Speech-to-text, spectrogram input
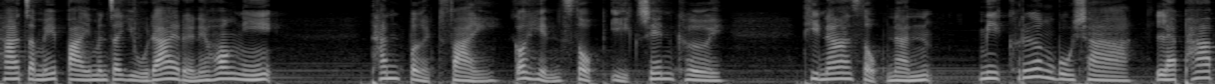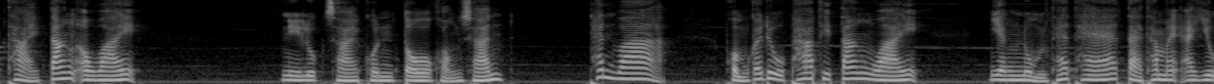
ถ้าจะไม่ไปมันจะอยู่ได้หรือในห้องนี้ ท่านเปิดไฟก็เห็นศพอีกเช่นเคย ที่หน้าศพนั้นมีเครื่องบูชาและภาพถ่ายตั้งเอาไว้ นี่ลูกชายคนโตของฉัน ท่านว่า ผมก็ดูภาพที่ตั้งไว้ ยังหนุ่มแท้ๆ แต่ทำไมอายุ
